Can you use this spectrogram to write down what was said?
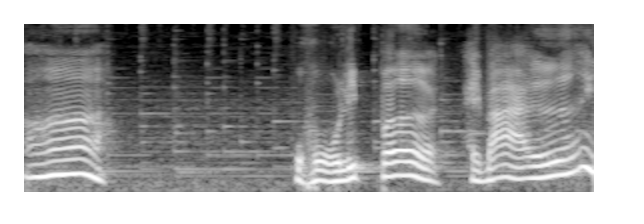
อ่าโอ้โห ลิปเปอร์ ไอ้บ้า เอ้ย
